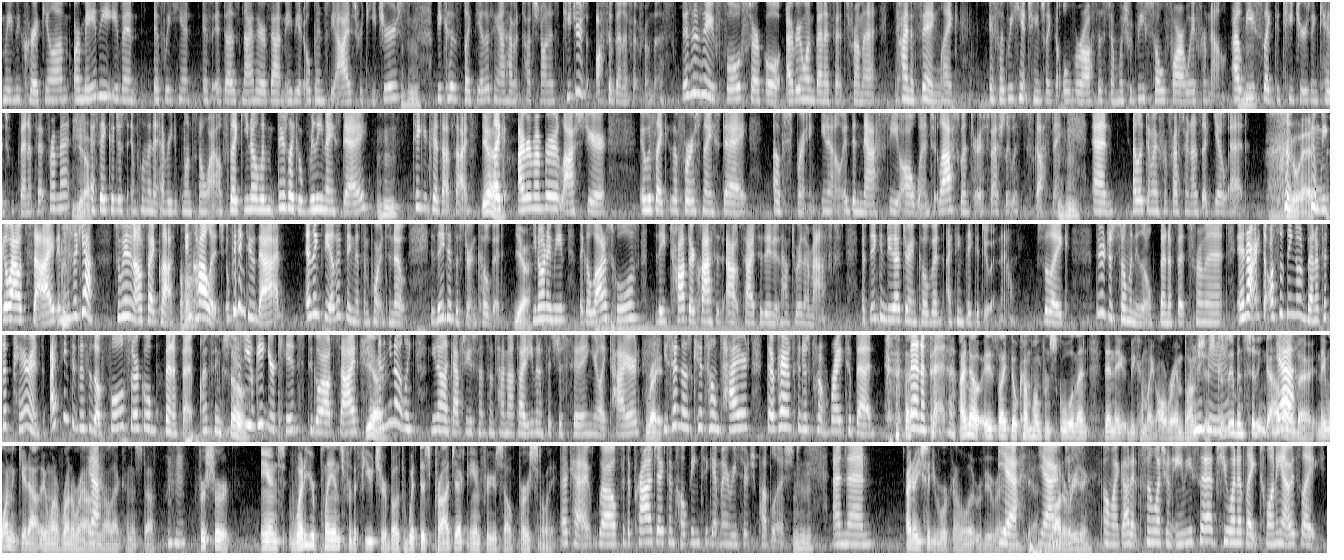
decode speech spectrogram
maybe curriculum or maybe even if we can't if it does neither of that maybe it opens the eyes for teachers mm-hmm. because like the other thing i haven't touched on is teachers also benefit from this this is a full circle everyone benefits from it kind of thing like if like we can't change like the overall system, which would be so far away from now, at Mhm. least like the teachers and kids would benefit from it Yeah. if they could just implement it every once in a while. If, like you know when there's like a really nice day, Mm-hmm. take your kids outside. Yeah. Like I remember last year, it was like the first nice day of spring. You know, it'd been nasty all winter. Last winter especially was disgusting. Mhm. And I looked at my professor and I was like, "Yo, Ed, Yo, Ed. can we go outside?" And he's like, "Yeah." So we had an outside class in Uh-huh. college. If we can do that, and think the other thing that's important to note is they did this during COVID. Yeah. You know what I mean? Like a lot of schools, they taught their classes outside so they didn't have to wear their masks. If they can do that during COVID, I think they could do it now. So like there are just so many little benefits from it. And I also think it would benefit the parents. I think that this is a full circle benefit. I think so. Because you get your kids to go outside. Yeah. And you know, like you know, like after you spent some time outside, even if it's just sitting, you're like tired. Right. You send those kids home tired, their parents can just put them right to bed. Benefit. I know. It's like they'll come home from school and then then they become like all rambunctious because Mhm. they've been sitting down Yeah. all day and they want to get out. They want to run around Yeah. and all that kind of stuff. hmm For sure. And what are your plans for the future, both with this project and for yourself personally? Okay. Well, for the project, I'm hoping to get my research published, hmm and then I know you said you were working on a lit review, right? yeah, now. yeah, A lot of just- reading. Oh my god, it's so much. When Amy said she wanted like 20, I was like,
